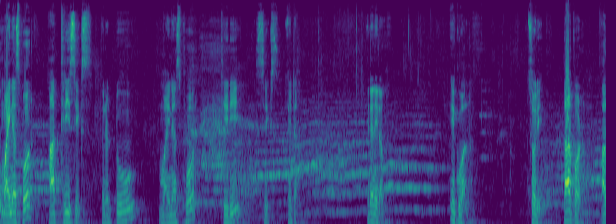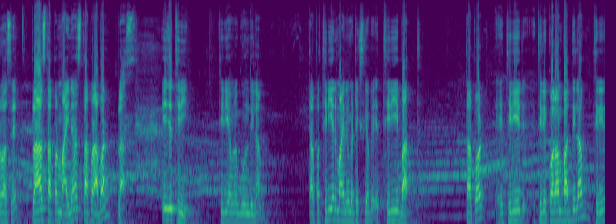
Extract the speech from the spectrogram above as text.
minus four আর থ্রি সিক্স তাহলে two minus four three six এটা। এটা নিলাম। ইকুয়াল সরি তারপর আরও আছে। প্লাস তারপর মাইনাস তারপর আবার প্লাস এই যে থ্রি থ্রি আমরা গুণ দিলাম। তারপর থ্রি এর মাইনর ম্যাট্রিক্স কী হবে? থ্রি বাদ। তারপর থ্রির থ্রি কলাম বাদ দিলাম থ্রির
